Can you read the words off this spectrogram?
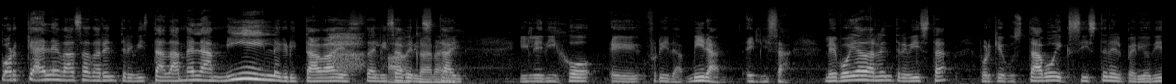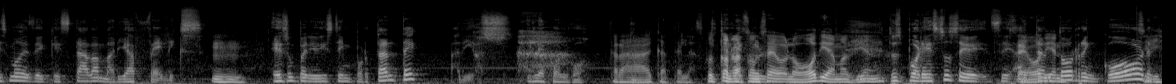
¿por qué le vas a dar entrevista? Dámela a mí, le gritaba esta Elizabeth Ah. Stein. Y le dijo eh, Frida, mira, Elisa, le voy a dar la entrevista porque Gustavo existe en el periodismo desde que estaba María Félix. Es un periodista importante, adiós. Y le colgó. Trácatelas. Pues con razón se lo odia más bien. Entonces por eso se, se- Se hay odian. tanto rencor. Sí.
